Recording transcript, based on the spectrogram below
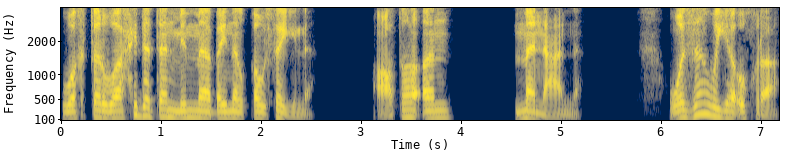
واختر واحدة مما بين القوسين. عطاء منعا. وزاوية أخرى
